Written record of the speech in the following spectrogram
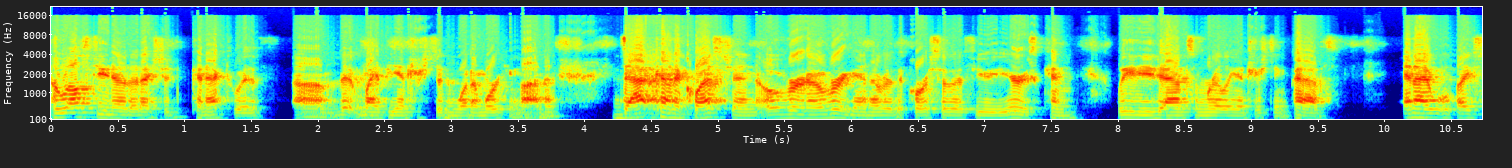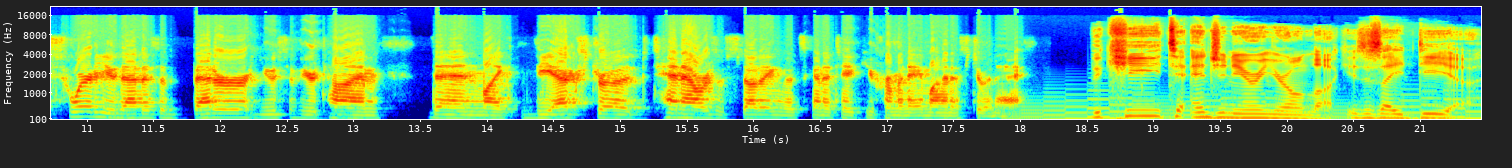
Who else do you know that I should connect with um, that might be interested in what I'm working on?" And that kind of question over and over again over the course of a few years can lead you down some really interesting paths. And I, will- I swear to you, that is a better use of your time than like the extra 10 hours of studying that's going to take you from an A minus to an A. The key to engineering your own luck is this idea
